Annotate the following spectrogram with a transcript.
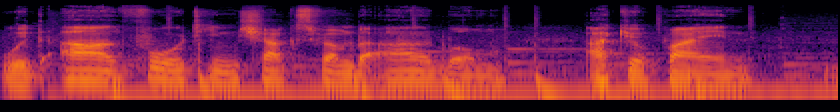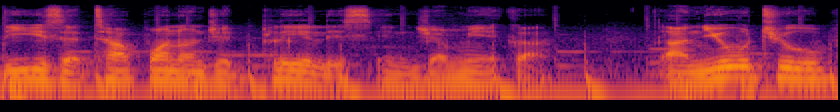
with all 14 tracks from the album occupying these top 100 playlists in Jamaica. On YouTube,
